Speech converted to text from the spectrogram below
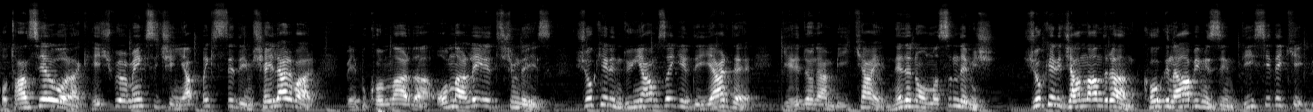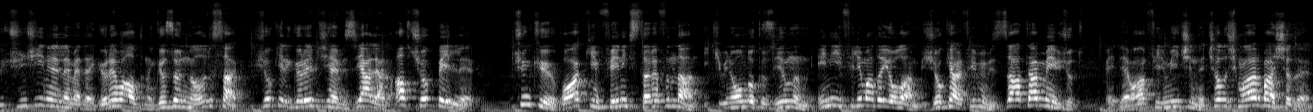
Potansiyel olarak HBO Max için yapmak istediğim şeyler var ve bu konularda onlarla iletişimdeyiz. Joker'in dünyamıza girdiği yerde geri dönen bir hikaye neden olmasın demiş. Joker'i canlandıran Cogan abimizin DC'deki 3. inelemede görev aldığını göz önüne alırsak Joker'i görebileceğimiz yerler az çok belli. Çünkü Joaquin Phoenix tarafından 2019 yılının en iyi film adayı olan bir Joker filmimiz zaten mevcut ve devam filmi için de çalışmalar başladı.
